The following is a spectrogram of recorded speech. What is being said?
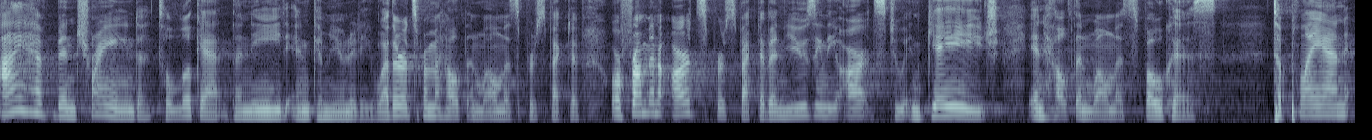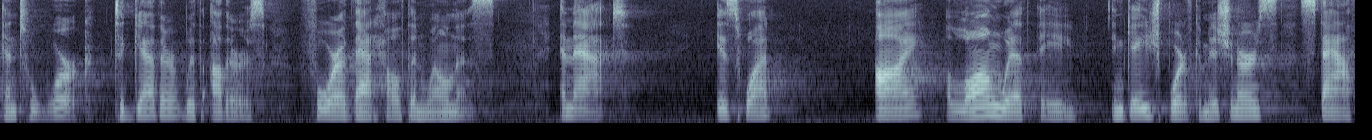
I have been trained to look at the need in community, whether it's from a health and wellness perspective or from an arts perspective, and using the arts to engage in health and wellness focus, to plan and to work together with others for that health and wellness. And that is what I, along with a engaged Board of Commissioners, staff,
